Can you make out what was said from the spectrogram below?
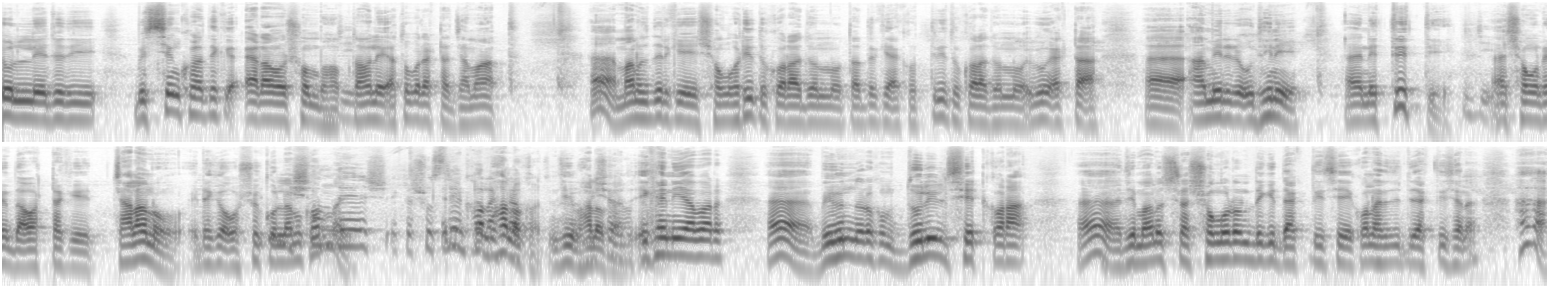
চললে যদি বিশৃঙ্খলা থেকে এড়ানো সম্ভব তাহলে এত বড় একটা জামাত হ্যাঁ মানুষদেরকে সংগঠিত করার জন্য তাদেরকে একত্রিত করার জন্য এবং একটা আমিরের অধীনে নেতৃত্বে সংগঠনের দাওয়াতটাকে চালানো এটাকে অবশ্যই কল্যাণকর নয়। ভালো কাজ জি ভালো কাজ। এখানে আবার হ্যাঁ বিভিন্ন রকম দলিল সেট করা হ্যাঁ যে মানুষরা সংগঠন দিকে দেখতেছে কোন হাতে দেখতেছে না। হ্যাঁ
